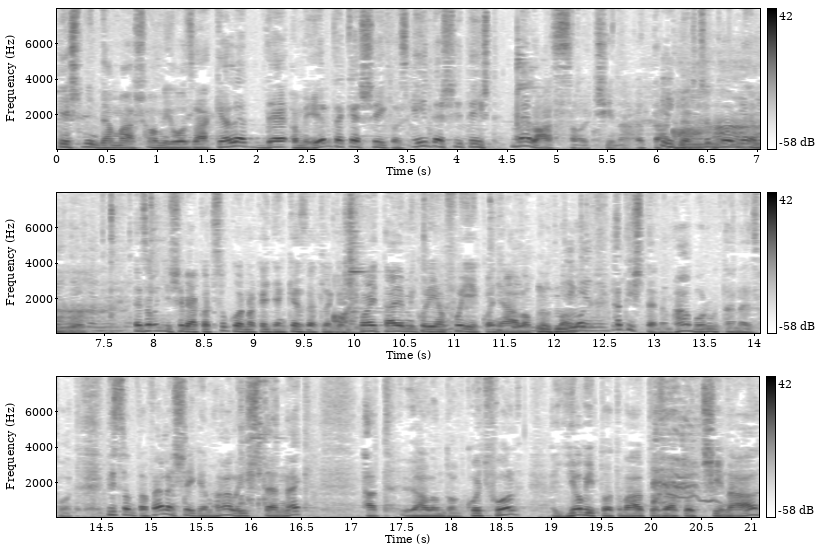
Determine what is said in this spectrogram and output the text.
és minden más, ami hozzá kellett, de ami érdekesség, az édesítést melásszal csinálták, Igen. mert cukor nem volt. Ez ahogy is hívják, a cukornak egy ilyen kezdetleges fajtája, amikor ilyen folyékony állapotban volt. Hát Istenem, háború után ez volt. Viszont a feleségem, hála Istennek, hát ő állandóan kogyfol, egy javított változatot csinál,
